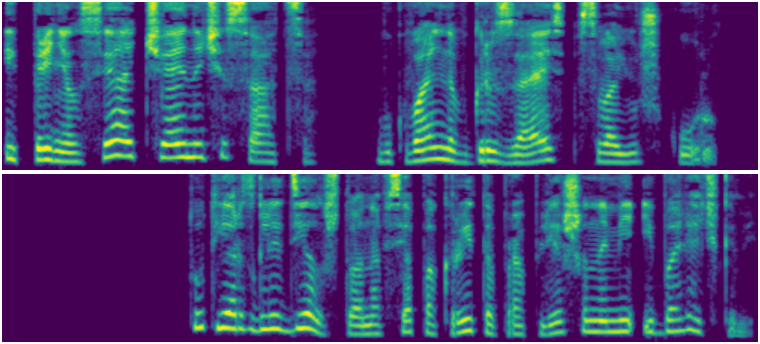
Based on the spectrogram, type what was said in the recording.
и принялся отчаянно чесаться, буквально вгрызаясь в свою шкуру. Тут я разглядел, что она вся покрыта проплешинами и болячками.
